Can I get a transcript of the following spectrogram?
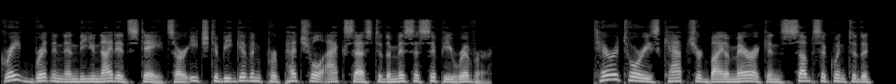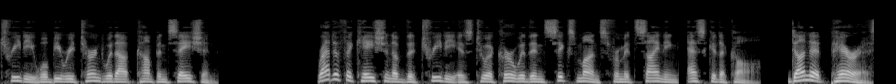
Great Britain and the United States are each to be given perpetual access to the Mississippi River. Territories captured by Americans subsequent to the treaty will be returned without compensation. Ratification of the treaty is to occur within six months from its signing, Eschaton done at Paris,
